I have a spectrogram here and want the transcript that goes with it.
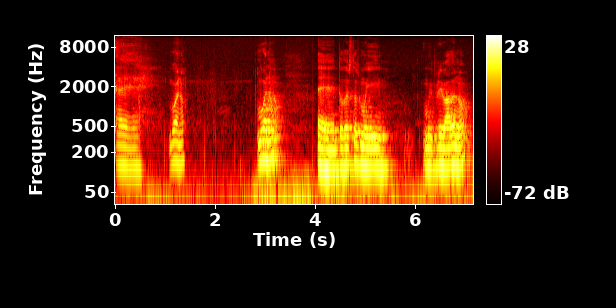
Eh, bueno. Bueno. eh, todo esto es muy. muy privado, ¿no?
